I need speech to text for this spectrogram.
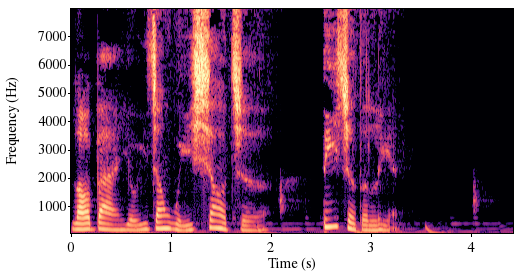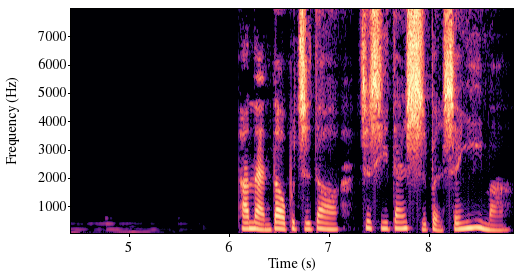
老板有一张微笑着、低着的脸，他难道不知道这是一单十本生意吗？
